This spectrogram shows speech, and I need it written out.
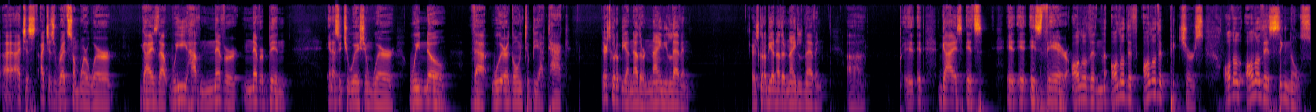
Uh, I just I just read somewhere where guys that we have never never been in a situation where we know that we're going to be attacked. There's going to be another 9 11. There's going to be another 9 11. Uh, it, it, guys, it's it, it is there. All of the all of the all of the pictures, all of all of the signals,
